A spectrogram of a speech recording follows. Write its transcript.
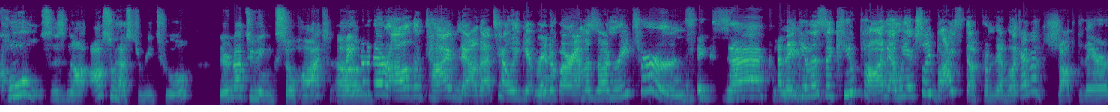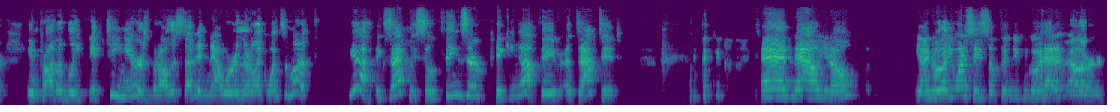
Kohl's is not also has to retool. They're not doing so hot. Um, go there all the time now. That's how we get rid of our Amazon returns. exactly. And they give us a coupon and we actually buy stuff from them. Like I haven't shopped there in probably 15 years, but all of a sudden now we're in there like once a month. Yeah, exactly. So things are picking up. They've adapted. and now, you know, yeah, I know that you want to say something. You can go ahead and, or,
